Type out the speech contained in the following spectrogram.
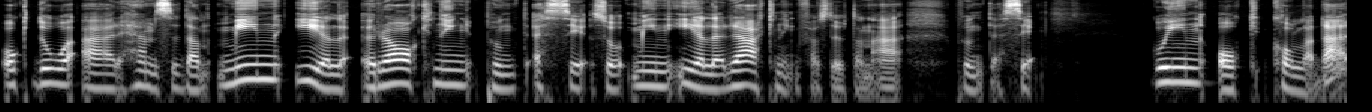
Och då är hemsidan minelrakning.se, så min elräkning fast utan ä.se. Gå in och kolla där.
